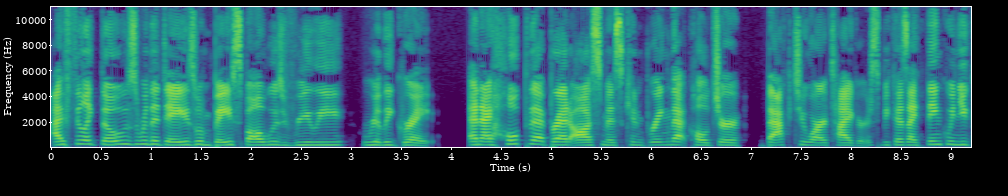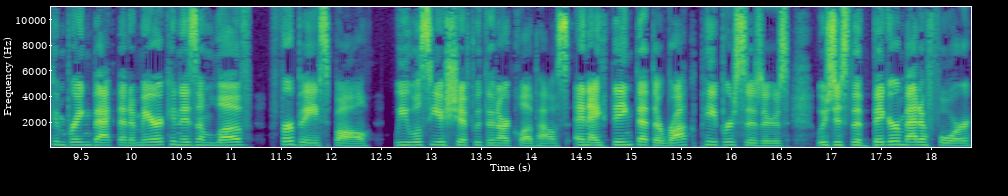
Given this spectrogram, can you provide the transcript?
I feel like those were the days when baseball was really, really great. And I hope that Brad Ausmus can bring that culture back to our Tigers because I think when you can bring back that Americanism love for baseball, we will see a shift within our clubhouse. And I think that the rock, paper, scissors was just the bigger metaphor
